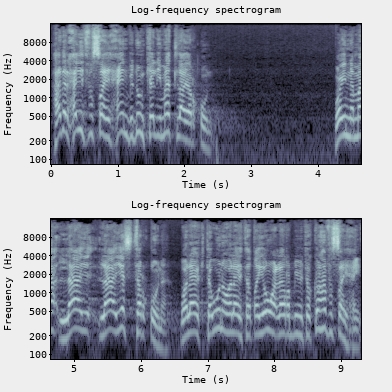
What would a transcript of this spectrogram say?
هذا الحديث في الصحيحين بدون كلمة لا يرقون. وإنما لا لا يسترقون ولا يكتوون ولا يتطيرون وعلى ربهم يتوكلون. في الصحيحين.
